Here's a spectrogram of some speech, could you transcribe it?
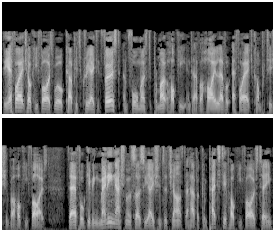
The FIH Hockey Fives World Cup is created first and foremost to promote hockey and to have a high level FIH competition for Hockey Fives, therefore giving many national associations a chance to have a competitive Hockey Fives team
